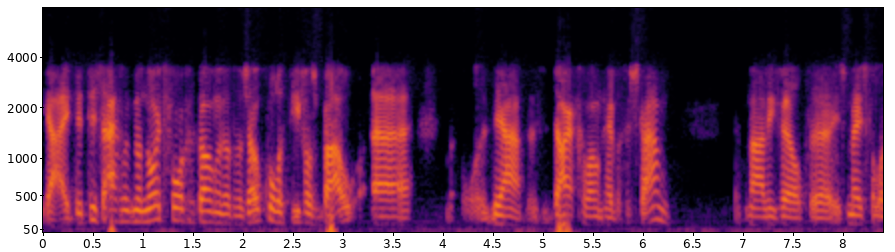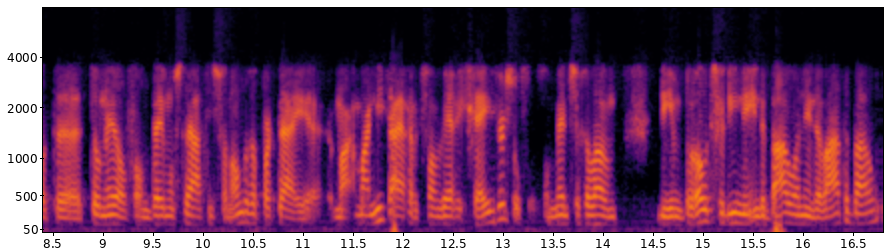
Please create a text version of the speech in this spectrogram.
ja, dit is eigenlijk nog nooit voorgekomen dat we zo collectief als bouw ja, daar gewoon hebben gestaan. Het Malieveld uh, is meestal het uh, toneel van demonstraties van andere partijen, maar, maar niet eigenlijk van werkgevers of van mensen gewoon die een brood verdienen in de bouw en in de waterbouw.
